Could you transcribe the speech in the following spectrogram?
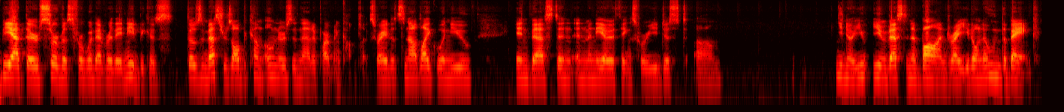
be at their service for whatever they need because those investors all become owners in that apartment complex, right? It's not like when you invest in, in many other things where you just um, you know you, you invest in a bond right you don't own the bank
